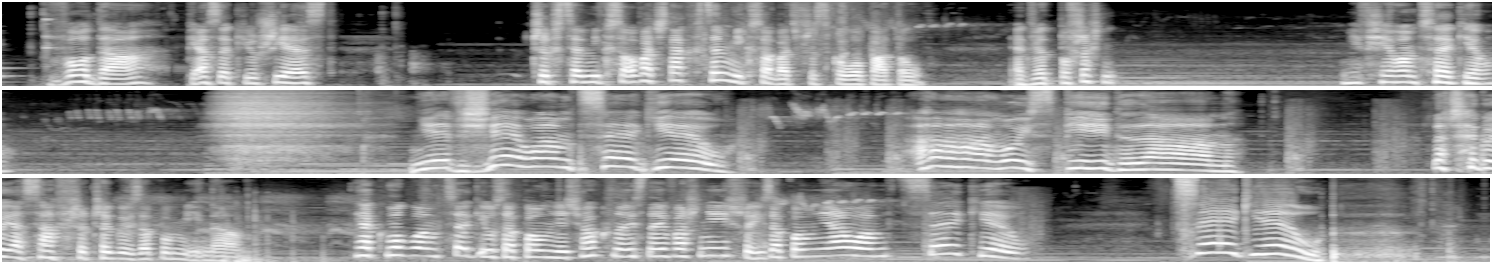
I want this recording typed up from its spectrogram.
woda, piasek już jest. Czy chcę miksować? Tak, chcę miksować wszystko łopatą. Jak powszechnie... Nie wzięłam cegieł. Nie wzięłam cegieł! A, mój speedrun! Dlaczego ja zawsze czegoś zapominam? Jak mogłam cegieł zapomnieć? Okno jest najważniejsze i zapomniałam cegieł! Cegieł!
